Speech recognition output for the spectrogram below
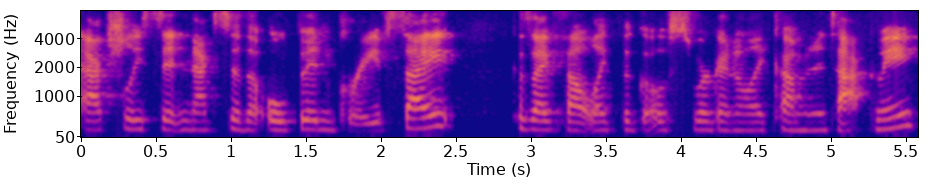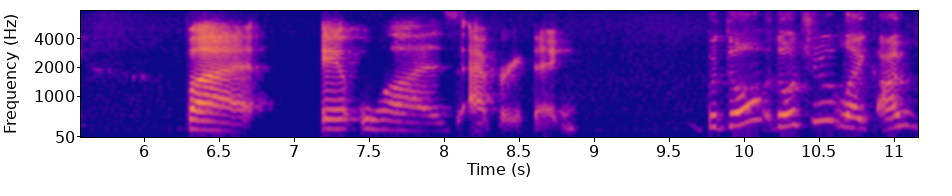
actually sit next to the open grave site because I felt like the ghosts were gonna like come and attack me, but it was everything. But don't don't you like I'm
